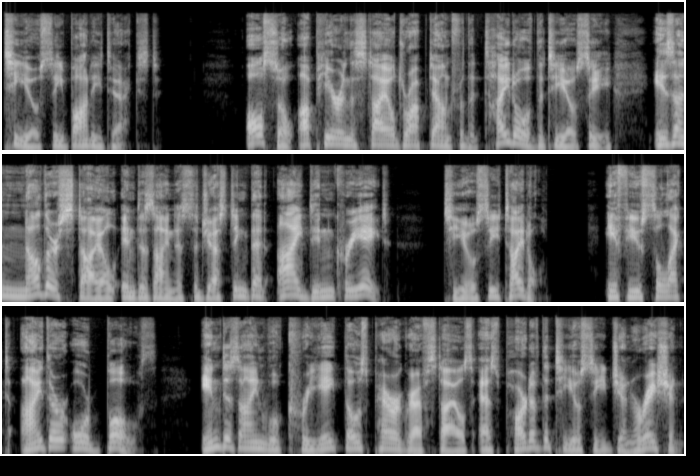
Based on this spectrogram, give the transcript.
TOC body text. Also, up here in the style dropdown for the title of the TOC is another style InDesign is suggesting that I didn't create TOC title. If you select either or both, InDesign will create those paragraph styles as part of the TOC generation.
